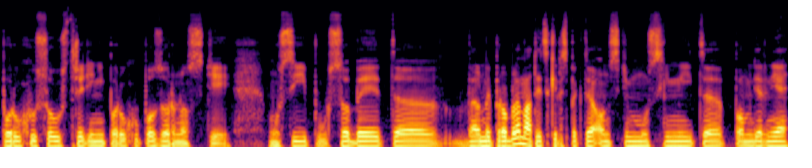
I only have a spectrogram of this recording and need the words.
poruchu soustředění, poruchu pozornosti, musí působit eh, velmi problematicky, respektive on s tím musí mít eh, poměrně,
